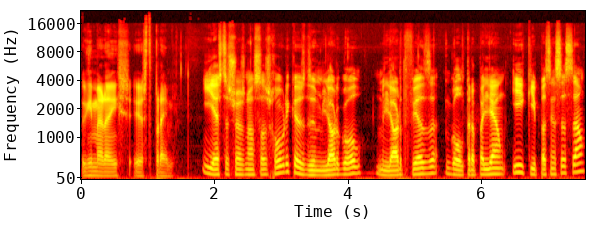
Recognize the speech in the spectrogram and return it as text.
Guimarães este prémio. E estas são as nossas rúbricas de melhor golo, melhor defesa, gol trapalhão e equipa sensação,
